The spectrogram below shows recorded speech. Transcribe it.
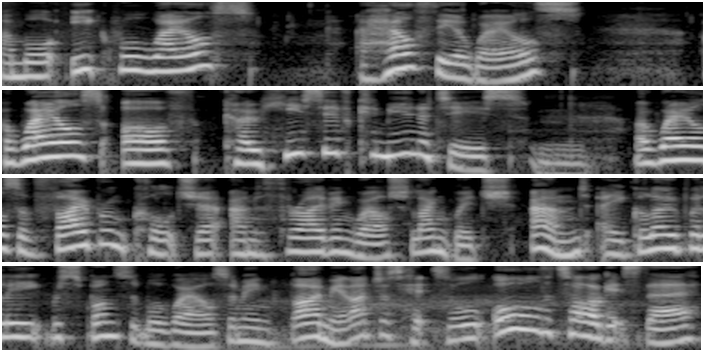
a more equal Wales, a healthier Wales, a Wales of cohesive communities, a Wales of vibrant culture and a thriving Welsh language, and a globally responsible Wales. I mean, blimey, that just hits all, all the targets there.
